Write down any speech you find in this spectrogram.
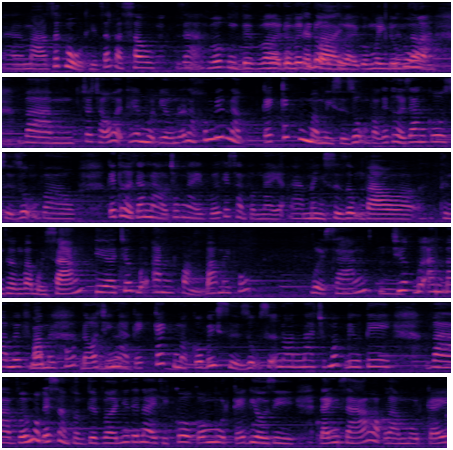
À, mà giấc ngủ thì rất là sâu. Dạ vô cùng tuyệt vời đối với cái độ vời. tuổi của mình đúng, đúng không rồi. ạ và cho cháu hỏi thêm một điều nữa là không biết là cái cách mà mình sử dụng và cái thời gian cô sử dụng vào cái thời gian nào trong ngày với cái sản phẩm này ạ? À, mình sử dụng vào thường thường vào buổi sáng. Trước bữa ăn khoảng 30 phút buổi sáng ừ. trước bữa ăn 30 phút. 30 phút. Đó chính là cái cách mà cô Bích sử dụng sữa non Natumac Beauty và với một cái sản phẩm tuyệt vời như thế này thì cô có một cái điều gì đánh giá hoặc là một cái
